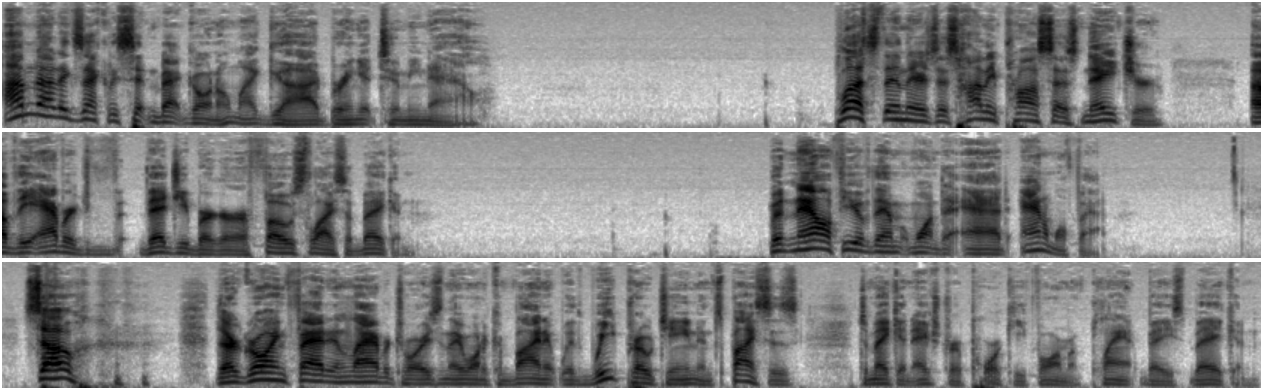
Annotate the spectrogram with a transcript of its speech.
I'm not exactly sitting back going, "Oh my god, bring it to me now." Plus then there's this highly processed nature of the average veggie burger or faux slice of bacon. But now a few of them want to add animal fat. So, they're growing fat in laboratories and they want to combine it with wheat protein and spices to make an extra porky form of plant based bacon.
